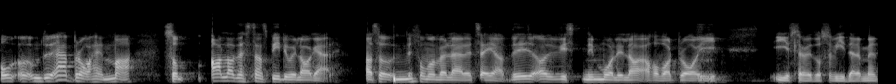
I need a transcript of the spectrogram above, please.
om, om du är bra hemma som alla nästan speedwaylag är. Alltså det får man väl ärligt säga. Vi, ja, visst, ni Målilla har varit bra i, i Slöjd och så vidare men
